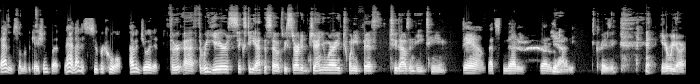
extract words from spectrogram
and summer vacation. But man, that is super cool. I've enjoyed it. Thir- uh, three years, sixty episodes. We started January twenty fifth, two thousand eighteen. Damn, that's nutty. That is yeah, nutty. It's crazy. Here we are.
